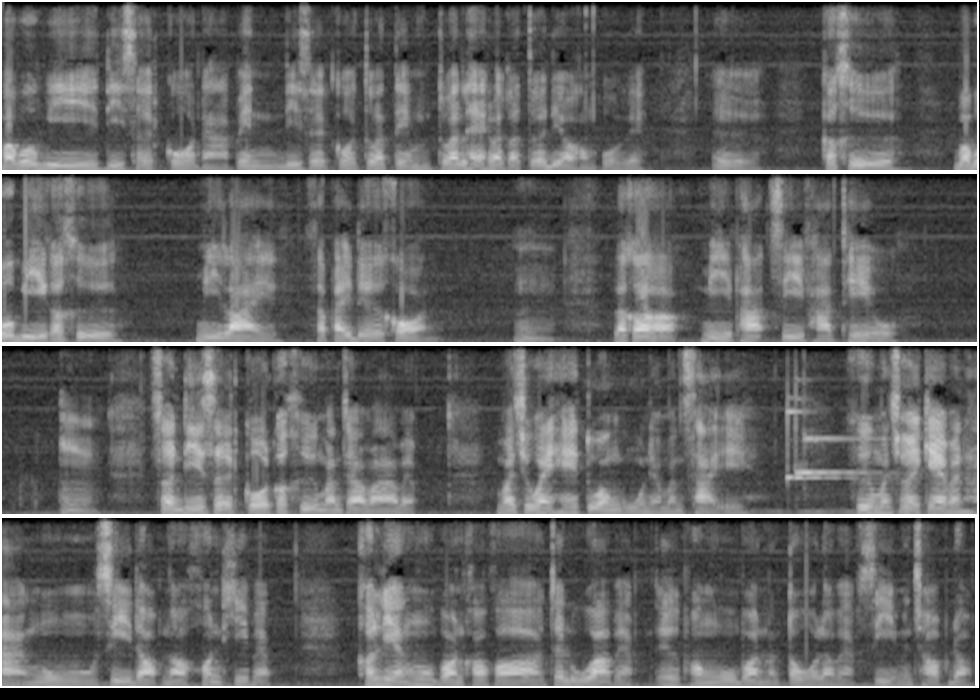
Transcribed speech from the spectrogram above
Bubble Bee Desert Ghost นะ เป็น Desert Ghost ตัวเต็มตัวแรกแล้วก็ตัวเดียวของผมเลย เออ ก็คือ Bubble Bee ก็คือมีลายสไปเดอร์ก่อน อืม แล้วก็มีพาสีพาสเทล อืม ส่วนดีเซ r ร์ g โก t ก็คือมันจะมาแบบมาช่วยให้ตัวงูเนี่ยมันใส คือมันช่วยแก้ปัญหางูสีดอบเนาะคนที่แบบเขาเลี้ยงงูบอลเขาก็จะรู้ว่าแบบเออพองูบอลมันโตแล้วแบบสีมันชอบดอบ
